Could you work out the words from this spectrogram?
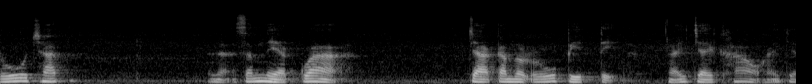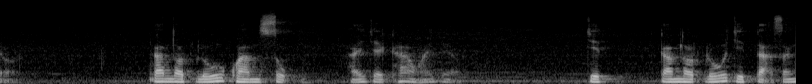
รู้ชัดสำเนียกว่าจะกำหนดรู้ปิติ หายใจเข้าหายใจออก กำหนดรู้ความสุข หายใจเข้าหายใจออกจิตกำหนดรู้จิตตะสัง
